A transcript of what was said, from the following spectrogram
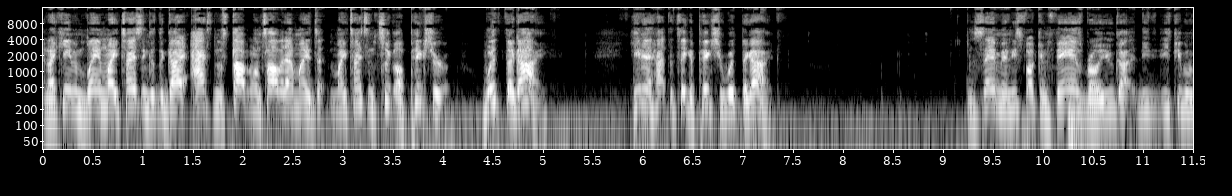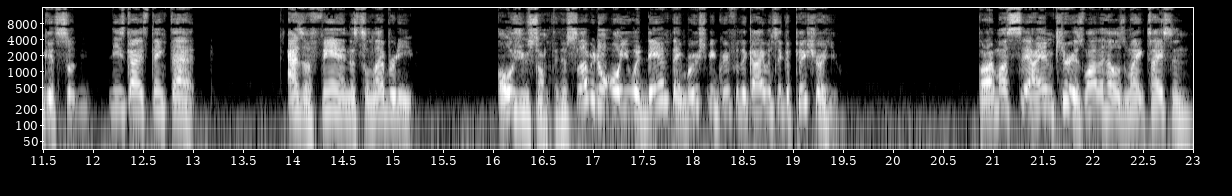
And I can't even blame Mike Tyson because the guy asked him to stop. And on top of that, Mike, Mike Tyson took a picture with the guy. He didn't have to take a picture with the guy. And same man, these fucking fans, bro, you got these, these people get so these guys think that as a fan, the celebrity owes you something. The celebrity don't owe you a damn thing, bro. You should be grateful the guy even took a picture of you. But I must say, I am curious, why the hell is Mike Tyson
